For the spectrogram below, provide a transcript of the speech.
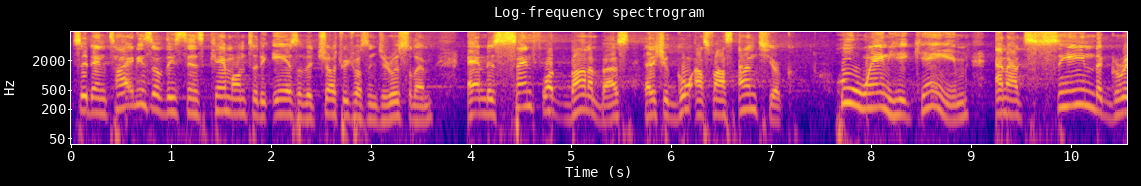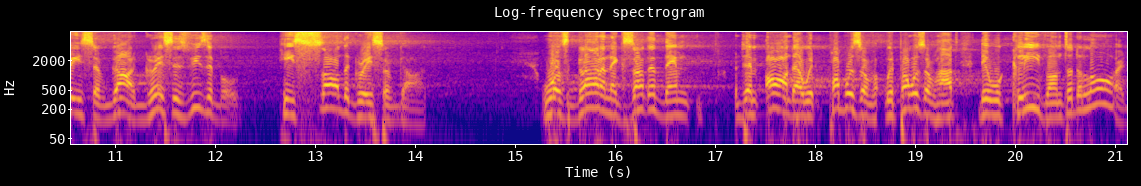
So then tidings of these things came unto the ears of the church which was in Jerusalem, and they sent forth Barnabas that he should go as far as Antioch, who when he came and had seen the grace of God, grace is visible, he saw the grace of God, was glad and exhorted them them all that with purpose of with purpose of heart they will cleave unto the Lord.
